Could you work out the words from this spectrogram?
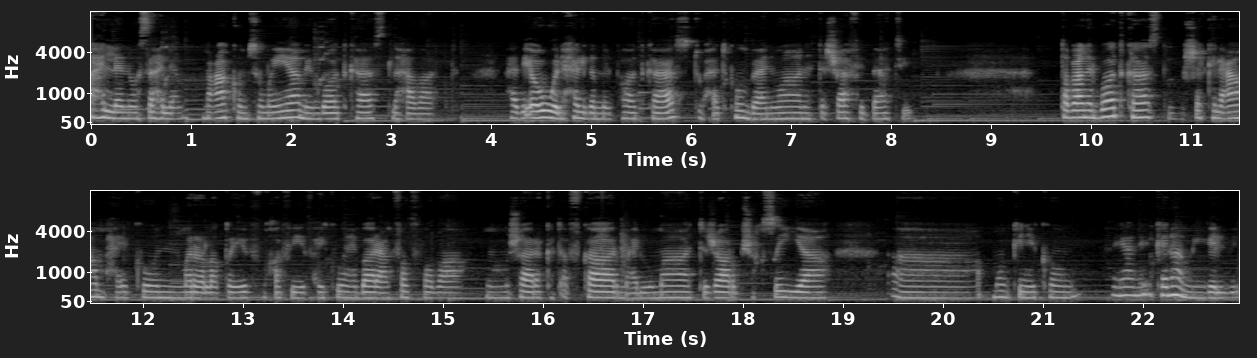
أهلا وسهلا. معاكم سمية من بودكاست لحظات. هذه أول حلقة من البودكاست وحتكون بعنوان التشافي الذاتي. طبعا البودكاست بشكل عام حيكون مرة لطيف وخفيف. حيكون عبارة عن فضفضة مشاركة أفكار معلومات تجارب شخصية. آه ممكن يكون يعني كلام من قلبي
